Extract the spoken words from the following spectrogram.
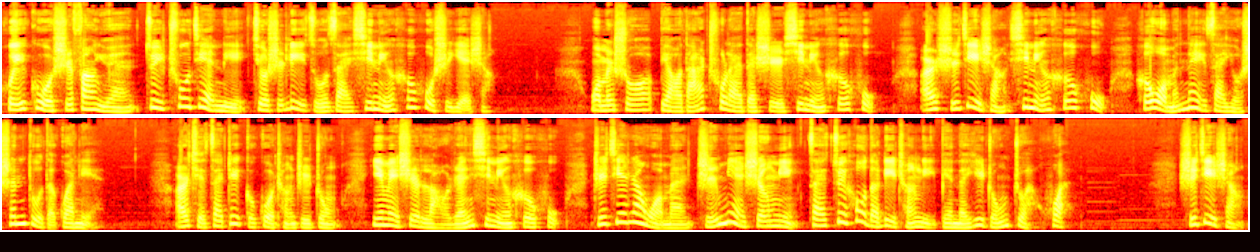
回顾十方园最初建立，就是立足在心灵呵护事业上。我们说，表达出来的是心灵呵护，而实际上，心灵呵护和我们内在有深度的关联。而且在这个过程之中，因为是老人心灵呵护，直接让我们直面生命在最后的历程里边的一种转换。实际上，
